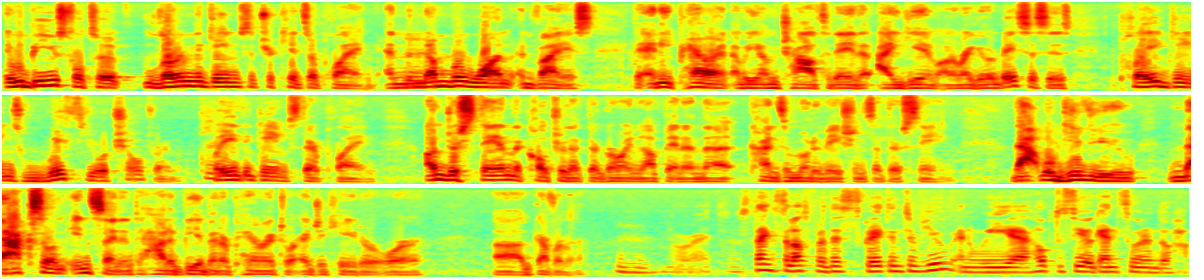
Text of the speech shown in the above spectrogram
it would be useful to learn the games that your kids are playing. And the mm. number one advice to any parent of a young child today that I give on a regular basis is play games with your children. Play mm. the games they're playing. Understand the culture that they're growing up in and the kinds of motivations that they're seeing. That will give you maximum insight into how to be a better parent or educator or uh, governor. Mm-hmm. All right. Thanks a lot for this great interview, and we uh, hope to see you again soon in Doha.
